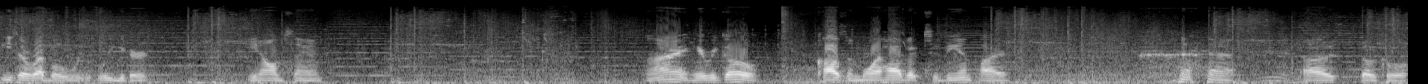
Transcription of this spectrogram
he's a rebel leader. You know what I'm saying? Alright, here we go. Causing more havoc to the Empire. oh, it's so cool.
